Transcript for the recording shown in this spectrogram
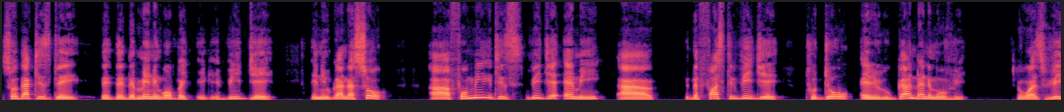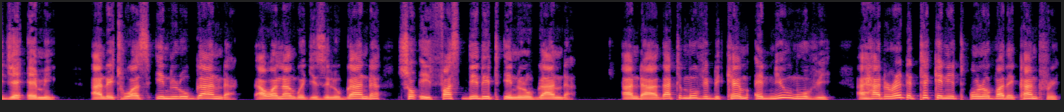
So that is the, the, the meaning of a, a, VJ in Uganda. So uh, for me, it is VJ Emmy, uh, the first VJ to do a Ugandan movie. It was VJ Emmy. And it was in Luganda. Our language is Luganda. So he first did it in Luganda. And uh, that movie became a new movie. I had already taken it all over the country.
